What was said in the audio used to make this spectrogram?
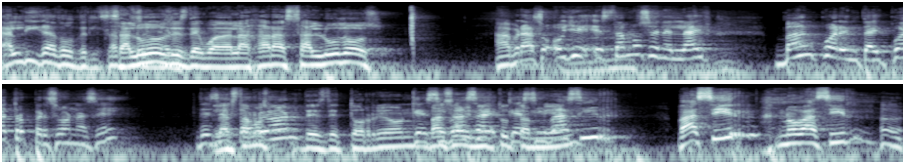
al hígado del santo Saludos desde Guadalajara, saludos. Abrazo. Oye, estamos en el live. Van 44 personas, ¿eh? Desde La estamos Torreón. desde Torreón. que ¿Vas si a venir tú que también? si vas a ir. ¿Vas a ir? ¿No vas a ir?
